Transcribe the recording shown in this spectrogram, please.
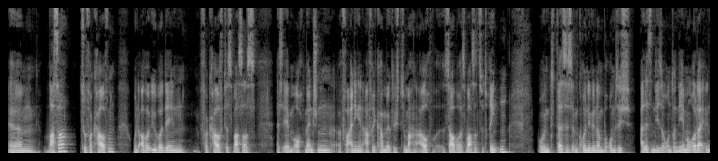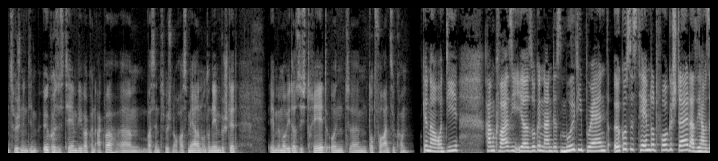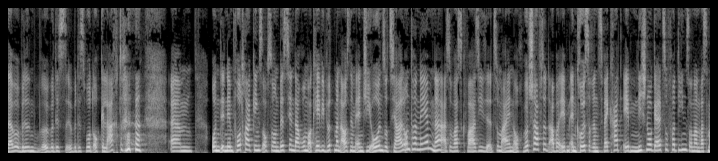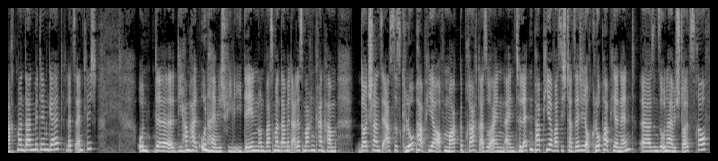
ähm, Wasser zu verkaufen und aber über den Verkauf des Wassers es eben auch Menschen, vor allen Dingen in Afrika, möglich zu machen, auch sauberes Wasser zu trinken. Und das ist im Grunde genommen, worum sich alles in dieser Unternehmung oder inzwischen in dem Ökosystem Viva Con Aqua, ähm, was inzwischen auch aus mehreren Unternehmen besteht, eben immer wieder sich dreht und ähm, dort voranzukommen. Genau, und die haben quasi ihr sogenanntes Multi-Brand-Ökosystem dort vorgestellt. Also sie haben selber über, den, über, das, über das Wort auch gelacht. ähm, und in dem Vortrag ging es auch so ein bisschen darum, okay, wie wird man aus einem NGO ein Sozialunternehmen, ne? also was quasi zum einen auch wirtschaftet, aber eben einen größeren Zweck hat, eben nicht nur Geld zu verdienen, sondern was macht man dann mit dem Geld letztendlich? Und äh, die haben halt unheimlich viele Ideen und was man damit alles machen kann, haben Deutschlands erstes Klopapier auf den Markt gebracht, also ein, ein Toilettenpapier, was sich tatsächlich auch Klopapier nennt, äh, sind sie unheimlich stolz drauf.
